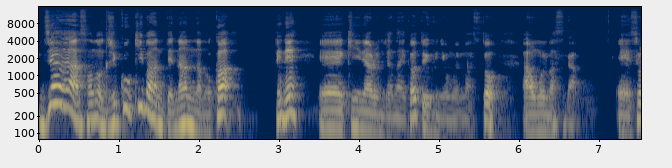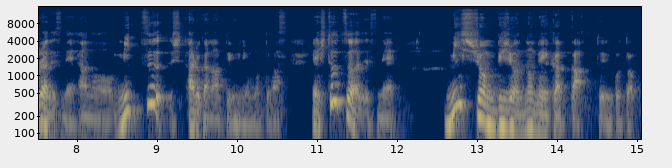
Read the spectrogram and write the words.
じゃあ、その自己基盤って何なのかってね、えー、気になるんじゃないかというふうに思いますと、あ、思いますが、えー、それはですね、あの、3つあるかなというふうに思ってます。えー、1つはですね、ミッション、ビジョンの明確化ということ。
